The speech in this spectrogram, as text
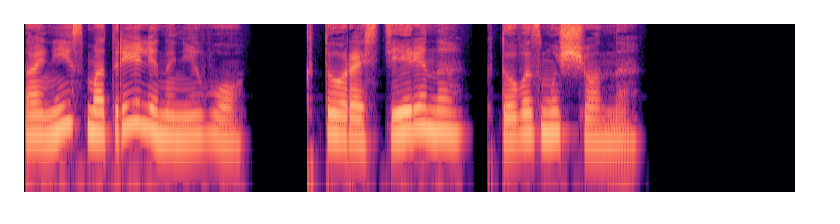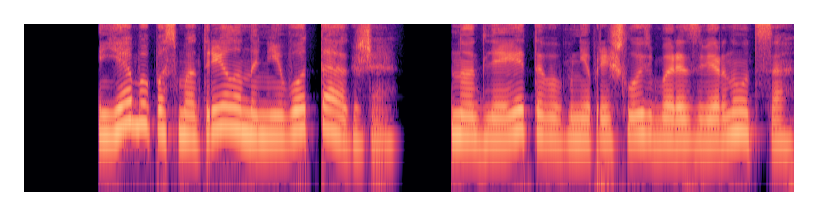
Они смотрели на него, кто растерянно, кто возмущенно. Я бы посмотрела на него так же, но для этого мне пришлось бы развернуться,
